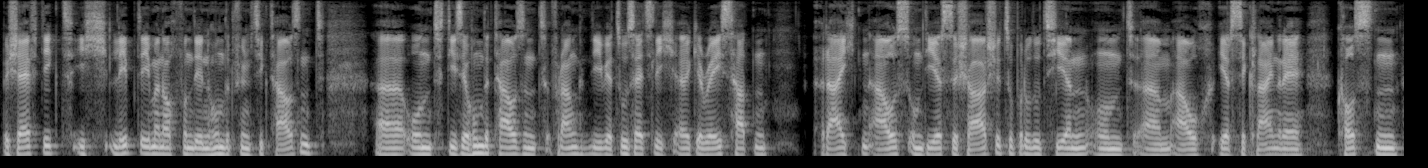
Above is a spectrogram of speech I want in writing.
beschäftigt. Ich lebte immer noch von den 150.000. Äh, und diese 100.000 Franken, die wir zusätzlich äh, geraced hatten, reichten aus, um die erste Charge zu produzieren und ähm, auch erste kleinere Kosten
